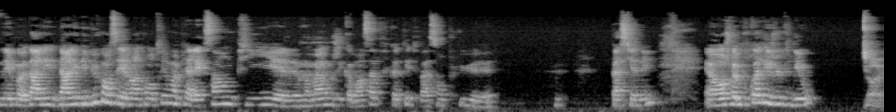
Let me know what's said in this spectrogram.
les, dans, les, dans les débuts qu'on s'est rencontrés, moi puis Alexandre, puis euh, le moment où j'ai commencé à tricoter de façon plus euh, passionnée, euh, on jouait beaucoup à des jeux vidéo. Ouais.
